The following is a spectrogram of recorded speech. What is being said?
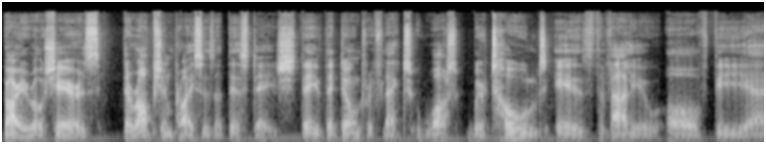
Barry shares their option prices at this stage. They they don't reflect what we're told is the value of the uh,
